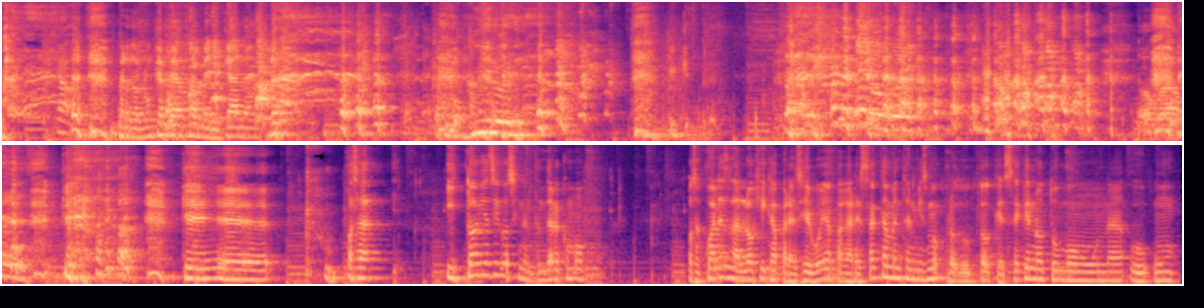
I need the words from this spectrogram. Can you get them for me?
Perdón, un café afroamericano. No mames. que, eh, o sea, y todavía sigo sin entender cómo, o sea, cuál es la lógica para decir voy a pagar exactamente el mismo producto que sé que no tuvo una, un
